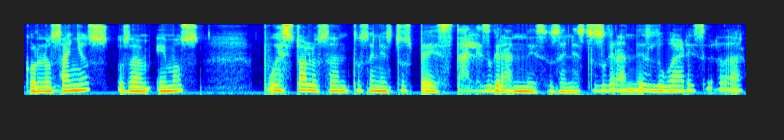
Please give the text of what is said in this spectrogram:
con los años, o sea, hemos puesto a los santos en estos pedestales grandes, o sea, en estos grandes lugares, ¿verdad?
